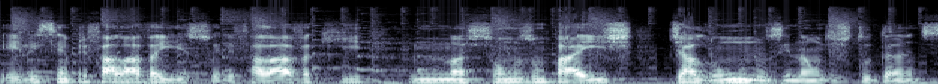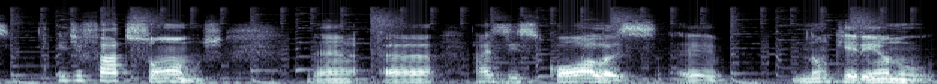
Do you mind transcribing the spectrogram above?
ele sempre falava isso. Ele falava que nós somos um país de alunos e não de estudantes. E de fato somos. Né? Uh, as escolas, eh, não querendo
